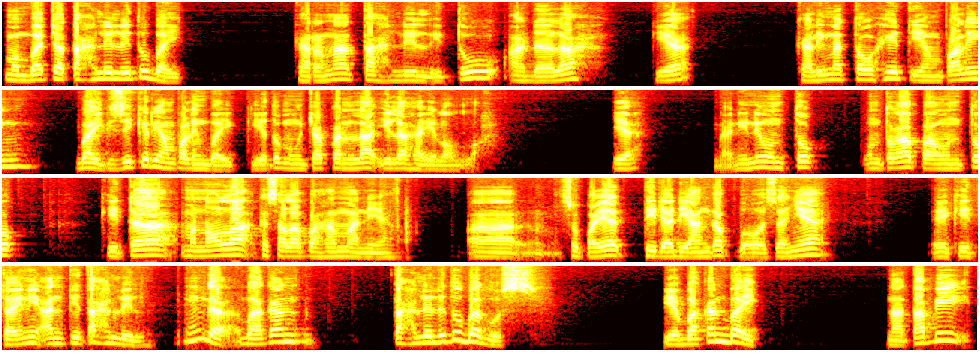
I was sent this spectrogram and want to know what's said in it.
membaca tahlil itu baik. Karena tahlil itu adalah ya kalimat tauhid yang paling baik, zikir yang paling baik, yaitu mengucapkan la ilaha illallah. Ya. Dan ini untuk untuk apa? Untuk kita menolak kesalahpahaman ya. Uh, supaya tidak dianggap bahwasanya eh, kita ini anti tahlil. Enggak, bahkan tahlil itu bagus. Ya bahkan baik. Nah, tapi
